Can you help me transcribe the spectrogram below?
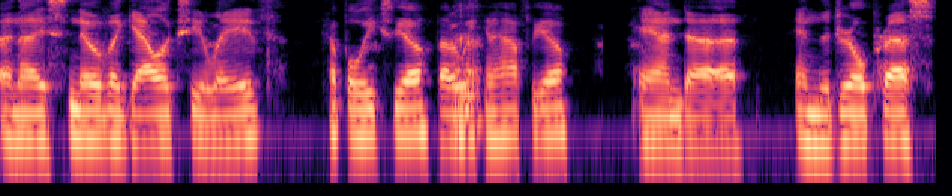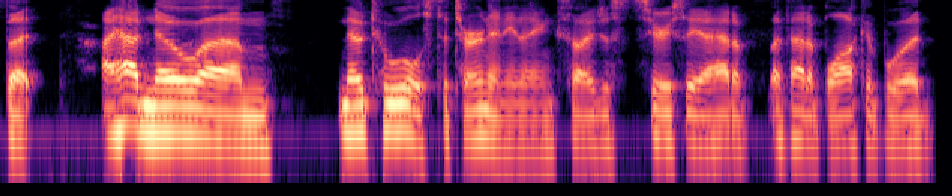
a nice Nova Galaxi lathe a couple weeks ago, about a Uh-huh. week and a half ago, and uh, and the drill press. But I had no um, no tools to turn anything, so I just seriously I had a I've had a block of wood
